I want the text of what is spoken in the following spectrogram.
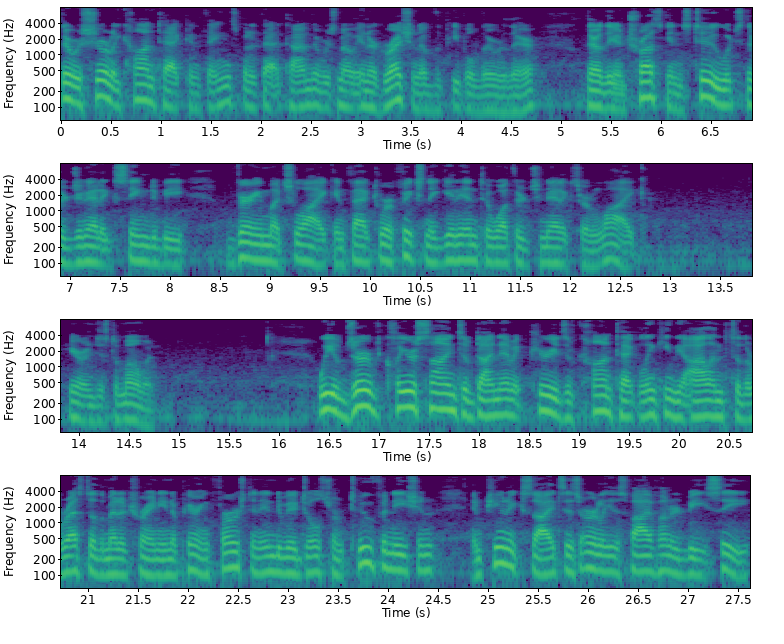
There was surely contact and things, but at that time there was no integration of the people that were there. There are the Etruscans too, which their genetics seem to be very much like. In fact, we're fixing to get into what their genetics are like here in just a moment. We observed clear signs of dynamic periods of contact linking the islands to the rest of the Mediterranean, appearing first in individuals from two Phoenician and Punic sites as early as 500 BC,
